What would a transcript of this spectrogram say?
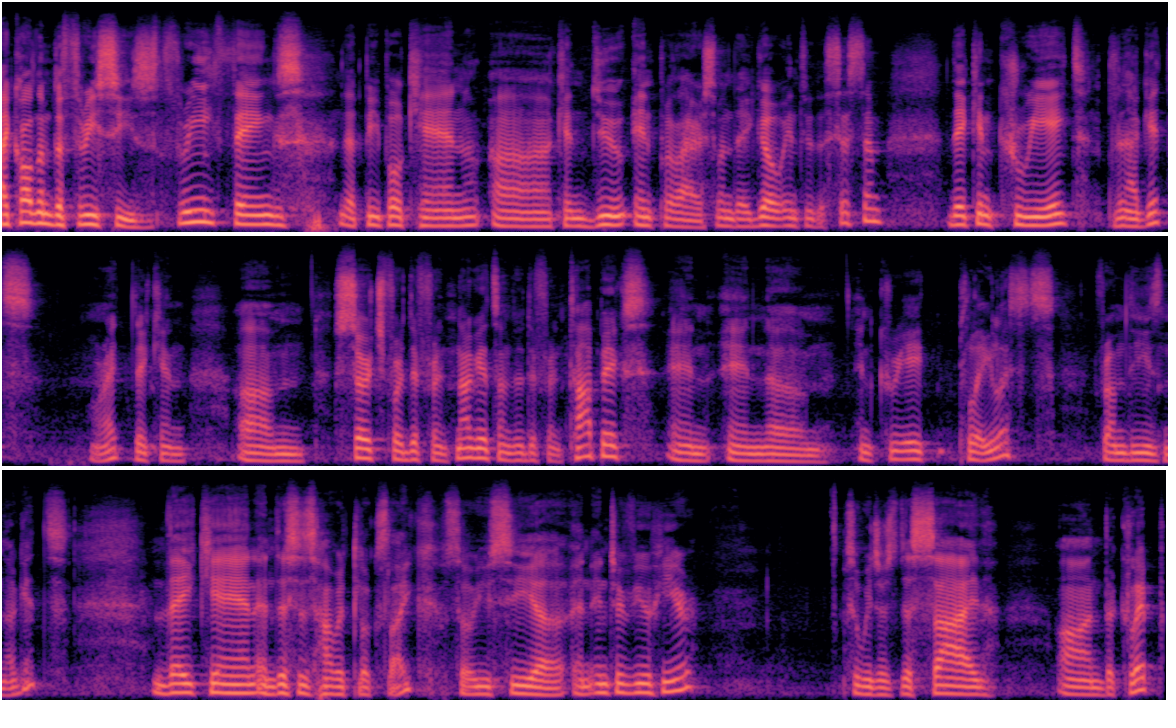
I call them the three C's. Three things that people can uh, can do in Polaris when they go into the system. They can create nuggets. All right, they can um, search for different nuggets under different topics and and um, and create playlists from these nuggets. They can, and this is how it looks like. So you see uh, an interview here. So we just decide on the clip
